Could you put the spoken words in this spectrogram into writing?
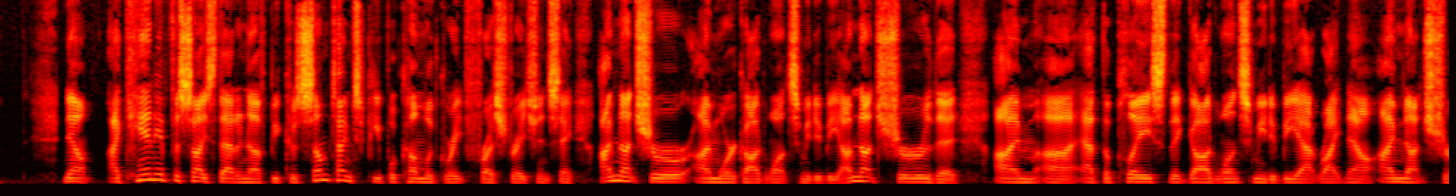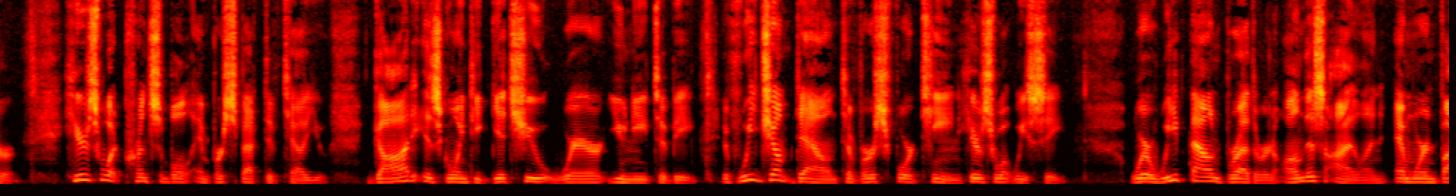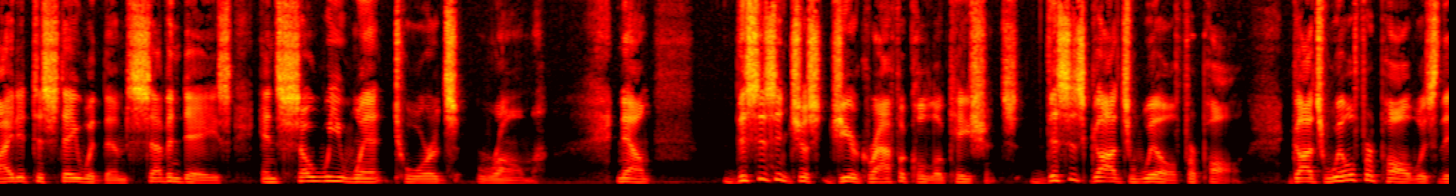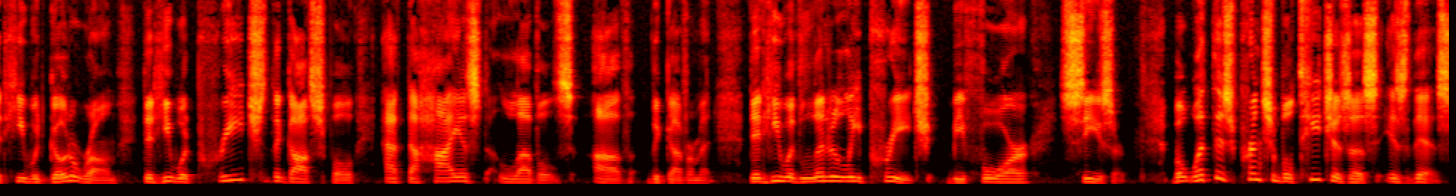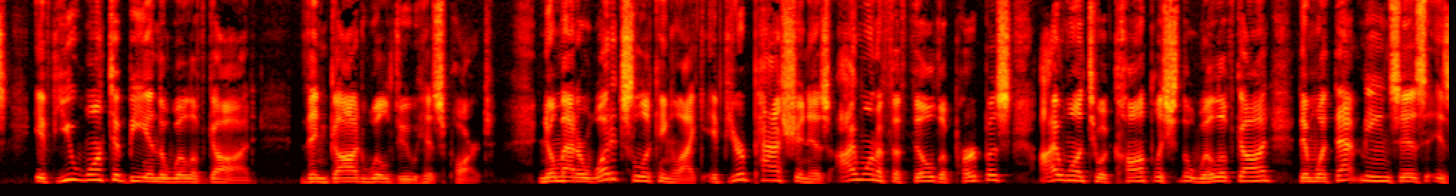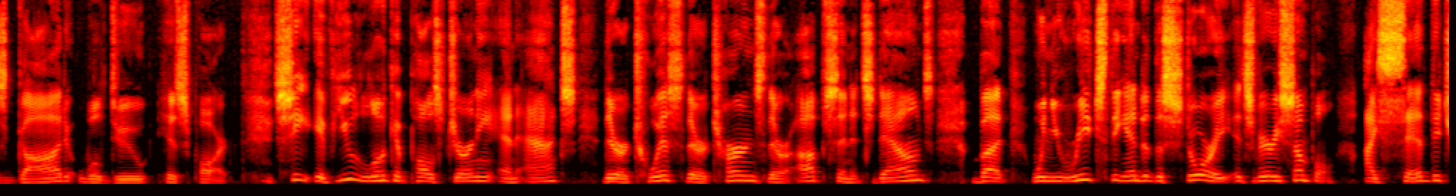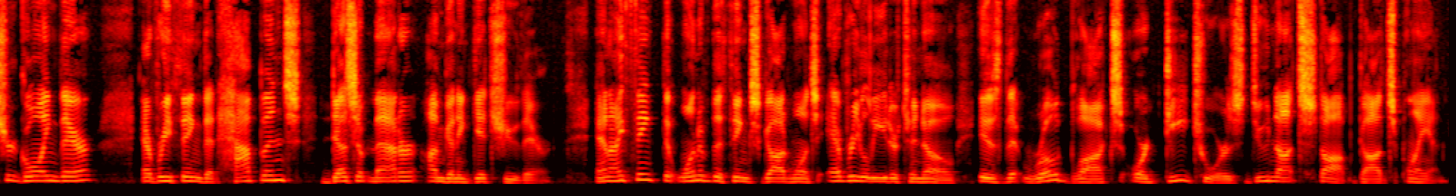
Now, I can't emphasize that enough because sometimes people come with great frustration and say, I'm not sure I'm where God wants me to be. I'm not sure that I'm uh, at the place that God wants me to be at right now. I'm not sure. Here's what principle and perspective tell you God is going to get you where you need to be. If we jump down to verse 14, here's what we see where we found brethren on this island and were invited to stay with them seven days, and so we went towards Rome. Now, this isn't just geographical locations. This is God's will for Paul. God's will for Paul was that he would go to Rome, that he would preach the gospel at the highest levels of the government, that he would literally preach before Caesar. But what this principle teaches us is this if you want to be in the will of God, then God will do his part no matter what it's looking like, if your passion is, I want to fulfill the purpose, I want to accomplish the will of God, then what that means is, is God will do his part. See, if you look at Paul's journey and Acts, there are twists, there are turns, there are ups and it's downs. But when you reach the end of the story, it's very simple. I said that you're going there Everything that happens doesn't matter. I'm going to get you there. And I think that one of the things God wants every leader to know is that roadblocks or detours do not stop God's plan.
